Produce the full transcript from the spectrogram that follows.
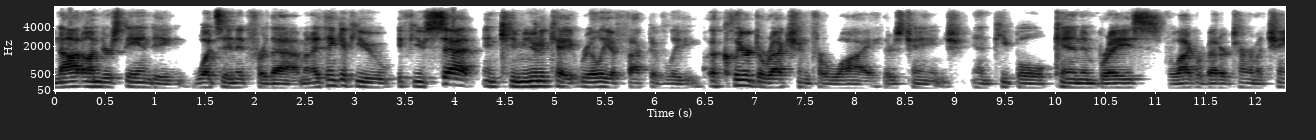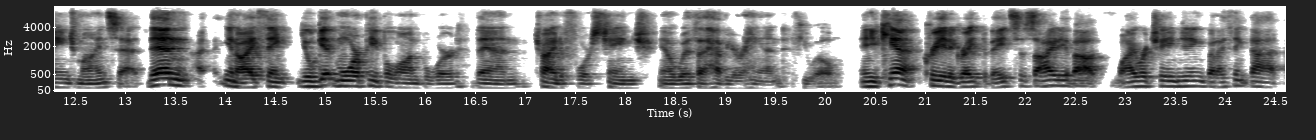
not understanding what's in it for them. And i think if you if you set and communicate really effectively a clear direction for why there's change and people can embrace for lack of a better term a change mindset then you know i think you'll get more people on board than trying to force change you know with a heavier hand if you will and you can't create a great debate society about why we're changing, but I think that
